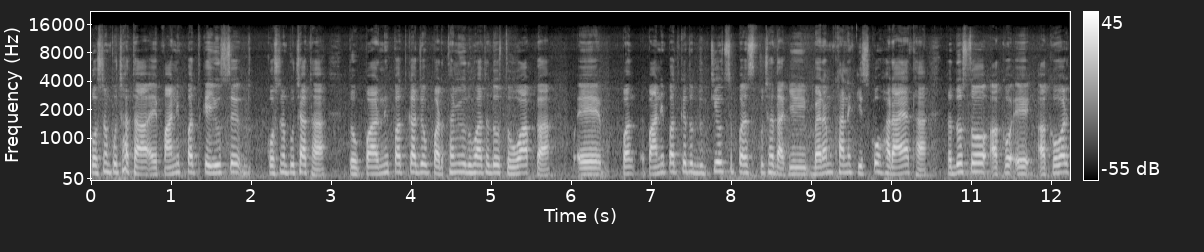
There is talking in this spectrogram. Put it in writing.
क्वेश्चन पूछा था पानीपत के युद्ध से क्वेश्चन पूछा था तो पानीपत का जो प्रथम युद्ध हुआ था दोस्तों, वो आपका पानीपत के तो द्वितीय से पूछा था कि बैरम खान ने किसको हराया था? तो दोस्तों अकबर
